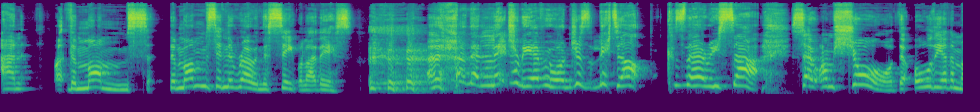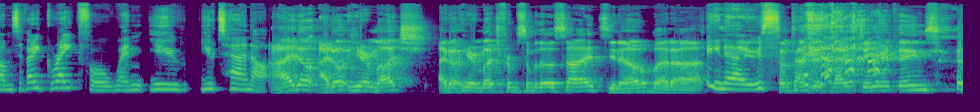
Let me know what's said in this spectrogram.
and uh, the mums, the mums in the row in the seat were like this, and then literally everyone just lit up because there he sat. So I'm sure that all the other mums are very grateful when you you turn up. I don't I don't hear much. I don't hear much from some of those sides, you know, but uh He knows. sometimes it's nice to hear things.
